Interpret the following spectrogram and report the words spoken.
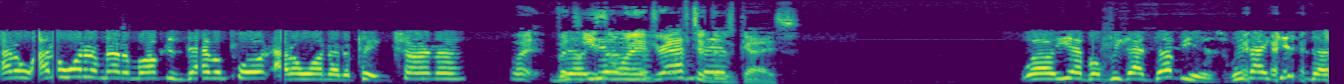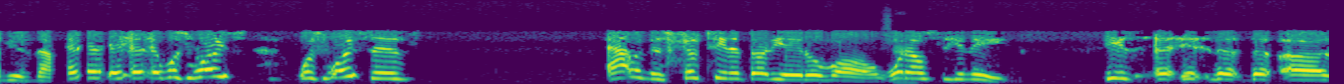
I don't, I don't want another Marcus Davenport. I don't want another Peyton Turner. What? But You know, he's the one who drafted what those guys. Well, yeah, but we got W's. We're not getting W's now. And, and, and, and what's worse, what's worse is Allen is 15 and 38 overall. What else do you need? He's uh, the the uh,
